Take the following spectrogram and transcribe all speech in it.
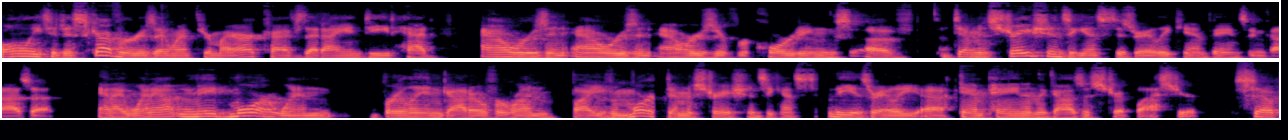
only to discover as I went through my archives that I indeed had hours and hours and hours of recordings of demonstrations against Israeli campaigns in Gaza. And I went out and made more when Berlin got overrun by even more demonstrations against the Israeli uh, campaign in the Gaza Strip last year. So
